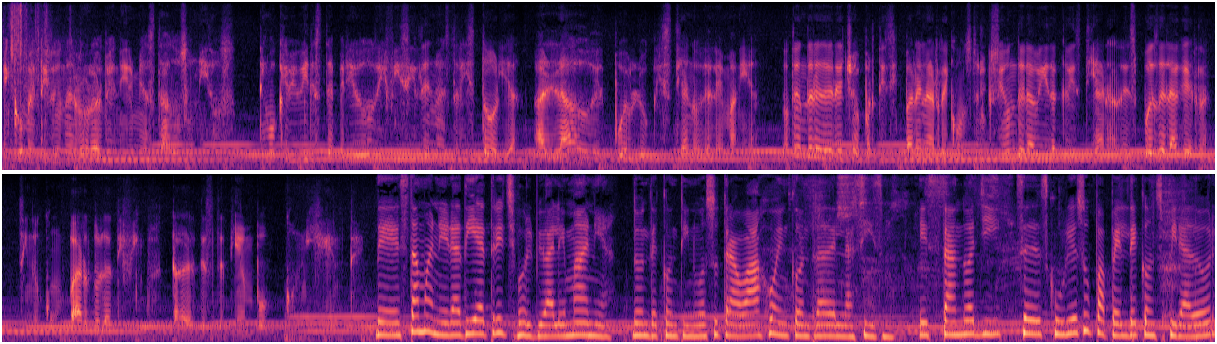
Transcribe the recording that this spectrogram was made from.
He cometido un error al venirme a Estados Unidos. Tengo que vivir este periodo difícil de nuestra historia al lado del pueblo cristiano de Alemania. No tendré derecho a participar en la reconstrucción de la vida cristiana después de la guerra, sino comparto las dificultades de este. De esta manera Dietrich volvió a Alemania, donde continuó su trabajo en contra del nazismo. Estando allí, se descubrió su papel de conspirador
